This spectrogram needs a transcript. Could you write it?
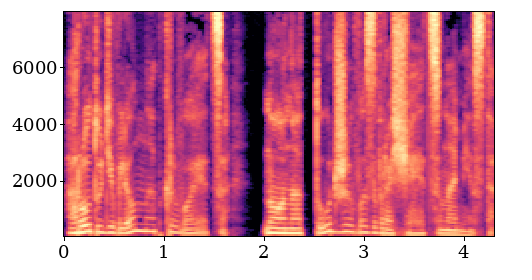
а рот удивленно открывается, но она тут же возвращается на место.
